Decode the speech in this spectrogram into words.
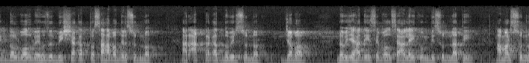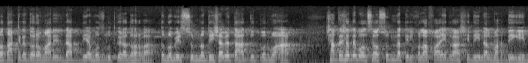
একদল বলবে, হুজুর, বিশ টাকাত তো সাহাবাদের সুন্নত আর আট টাকাত নবীর সুন্নত। জবাব, নবীজি হাদিসে বলছে, আলাইকুম বিসুন্নাতি, আমার সুন্নত আঁকড়ে ধরো মারির দাঁত দিয়া মজবুত করে ধরবা। তো নবীর সুন্নত হিসাবে তাহাজুদ পর্ব আট। সাথে সাথে বলছে, অসুন্নাতিল খোলাফা ইর রাশিদিন আল মাহদিগিন।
